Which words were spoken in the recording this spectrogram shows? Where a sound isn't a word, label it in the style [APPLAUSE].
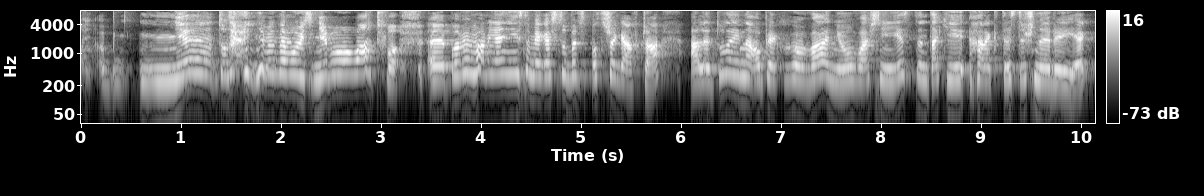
nie, tutaj nie będę mówić, nie było łatwo. E, powiem wam, ja nie jestem jakaś super spostrzegawcza, ale tutaj na opakowaniu właśnie jest ten taki charakterystyczny ryjek,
